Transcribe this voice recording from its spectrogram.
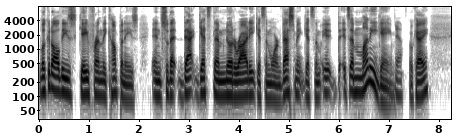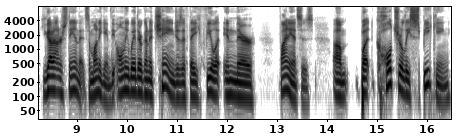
look at all these gay-friendly companies, and so that that gets them notoriety, gets them more investment, gets them. It, it's a money game. Yeah. Okay. You got to understand that it's a money game. The only way they're going to change is if they feel it in their finances. Um, but culturally speaking,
